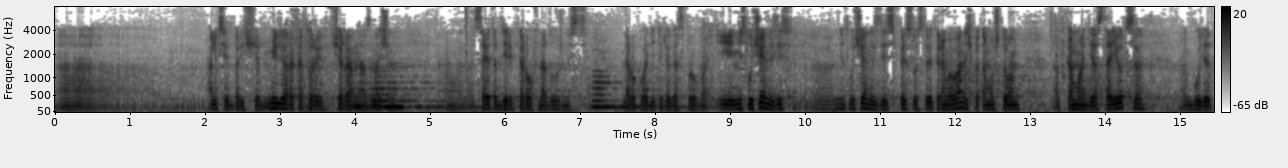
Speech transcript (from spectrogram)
а, Алексея Борисовича Миллера, который вчера назначен а, Советом директоров на должность руководителя «Газпрома». И не случайно здесь, не случайно здесь присутствует Рэм Иванович, потому что он в команде остается, будет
